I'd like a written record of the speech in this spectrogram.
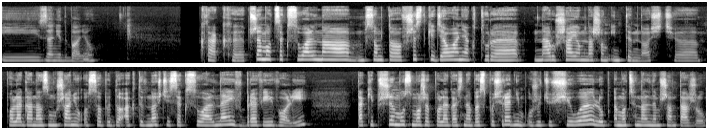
i zaniedbaniu. Tak, e, przemoc seksualna są to wszystkie działania, które naruszają naszą intymność. E, polega na zmuszaniu osoby do aktywności seksualnej wbrew jej woli. Taki przymus może polegać na bezpośrednim użyciu siły lub emocjonalnym szantażu.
